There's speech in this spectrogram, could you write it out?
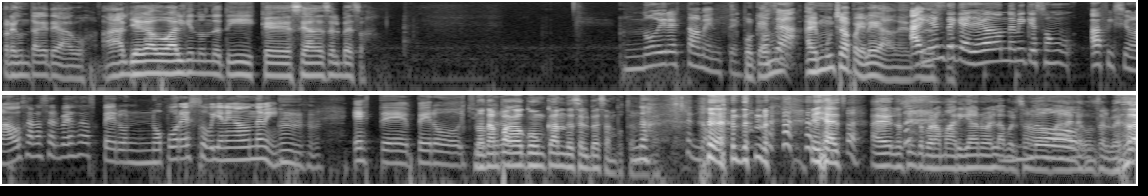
Pregunta que te hago. ¿Ha llegado alguien donde ti que sea de cerveza? No directamente. Porque hay, hay, mucha pelea. De, hay gente que ha llegado donde mí que son aficionados a las cervezas, pero no por eso vienen a donde mí. Este, pero ¿No te han pagado con un can de cerveza en No. no. a ver, lo siento, pero Mariano es la persona para pagarle con cerveza.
